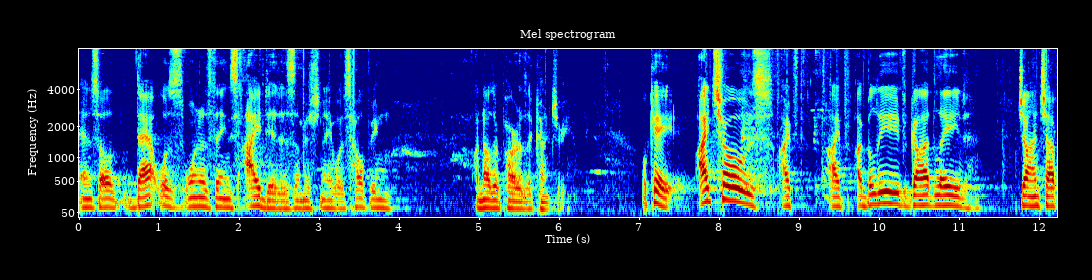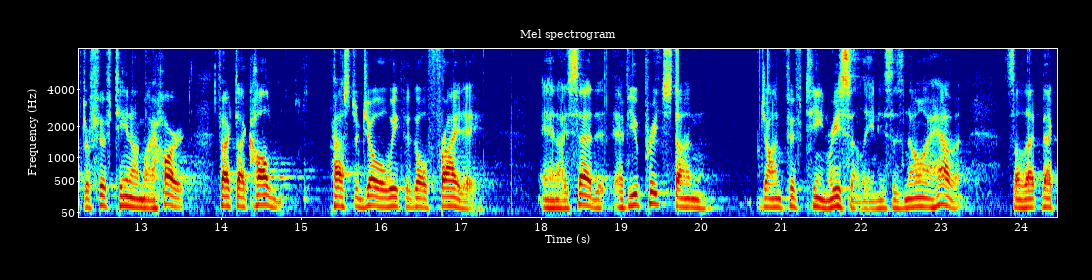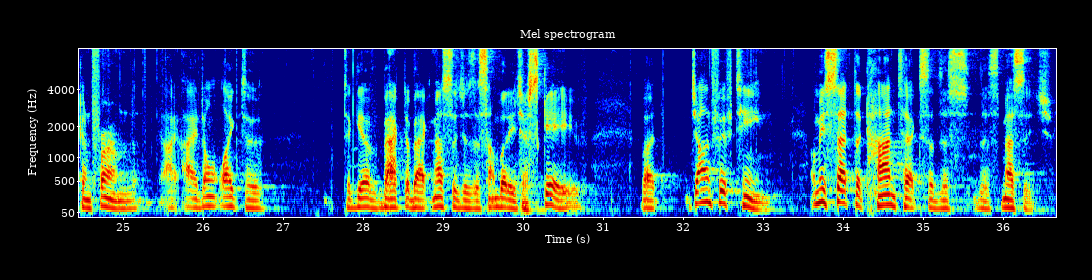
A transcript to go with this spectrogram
And so that was one of the things I did as a missionary was helping another part of the country. Okay, I chose, I, I, I believe God laid John chapter 15 on my heart. In fact, I called Pastor Joe a week ago Friday, and I said, Have you preached on John 15 recently? And he says, No, I haven't. So that, that confirmed. I, I don't like to to give back to back messages that somebody just gave. But John 15, let me set the context of this, this message.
